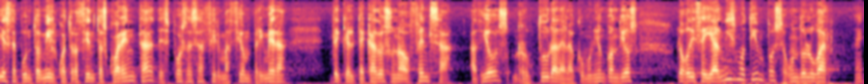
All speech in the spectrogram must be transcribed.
Y este punto 1440, después de esa afirmación primera de que el pecado es una ofensa a Dios, ruptura de la comunión con Dios, luego dice, y al mismo tiempo, segundo lugar, ¿eh?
